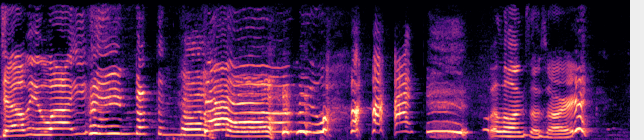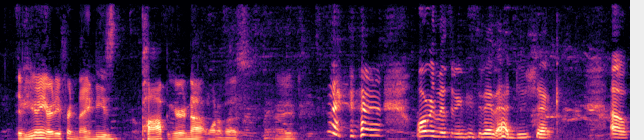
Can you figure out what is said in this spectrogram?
Tell me why. Ain't nothing but Tell me why. Willow, I'm so sorry. If you ain't ready for 90s pop, you're not one of us. Right? what were we're listening to today that had you shook. Oh,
